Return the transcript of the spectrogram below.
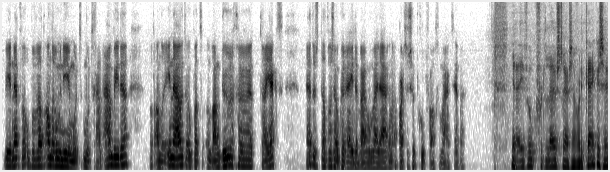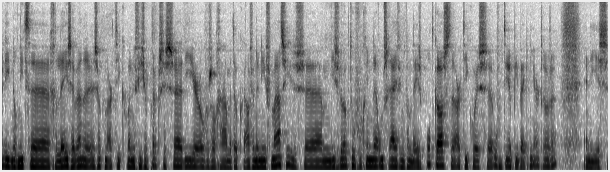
weer net op een wat andere manier moet, moet gaan aanbieden. Wat andere inhoud, ook wat een langduriger traject. dus dat was ook een reden waarom wij daar een aparte subgroep van gemaakt hebben. Ja, even ook voor de luisteraars en voor de kijkers hè, die het nog niet uh, gelezen hebben. Er is ook een artikel in de Fysiopraxis uh, die hierover zal gaan met ook aanvullende informatie. Dus uh, die zullen we ook toevoegen in de omschrijving van deze podcast. Het artikel is oefentherapie bij knieartrose. En die is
